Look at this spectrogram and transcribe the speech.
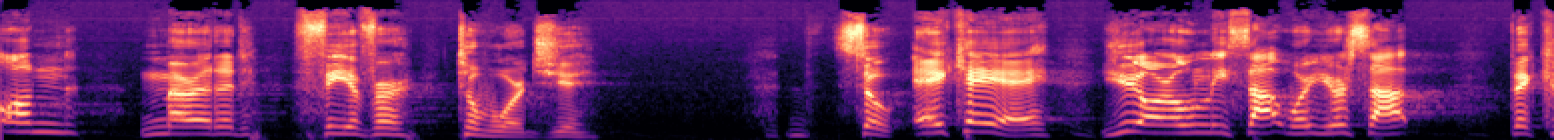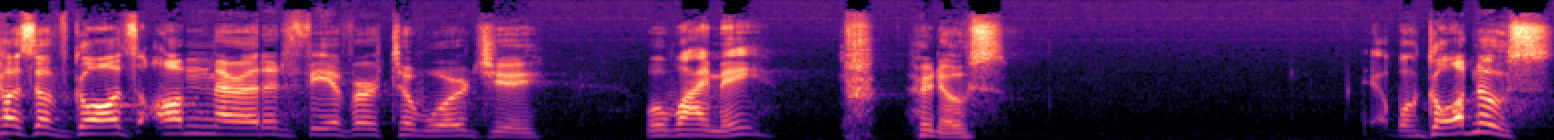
unmerited favor towards you. So, AKA, you are only sat where you're sat because of God's unmerited favor towards you. Well, why me? Who knows? Well, God knows.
